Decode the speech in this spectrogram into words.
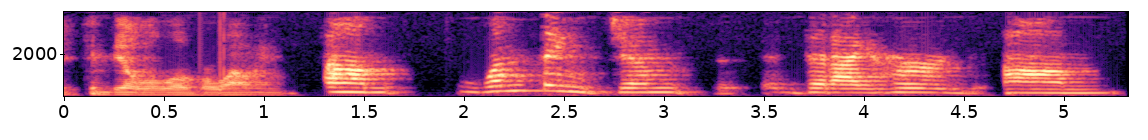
it can be a little overwhelming. Um, one thing, Jim, that I heard um,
